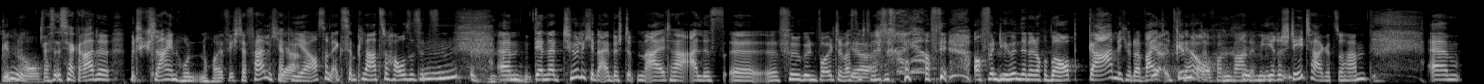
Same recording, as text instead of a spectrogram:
Genau. Das ist ja gerade mit Kleinhunden häufig der Fall. Ich habe ja. hier auch so ein Exemplar zu Hause sitzen, mhm. ähm, der natürlich in einem bestimmten Alter alles äh, vögeln wollte, was ja. ich da drei, auch wenn die Hündinnen noch überhaupt gar nicht oder weit ja, entfernt genau. davon waren, ihre Stehtage zu haben. Ähm,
